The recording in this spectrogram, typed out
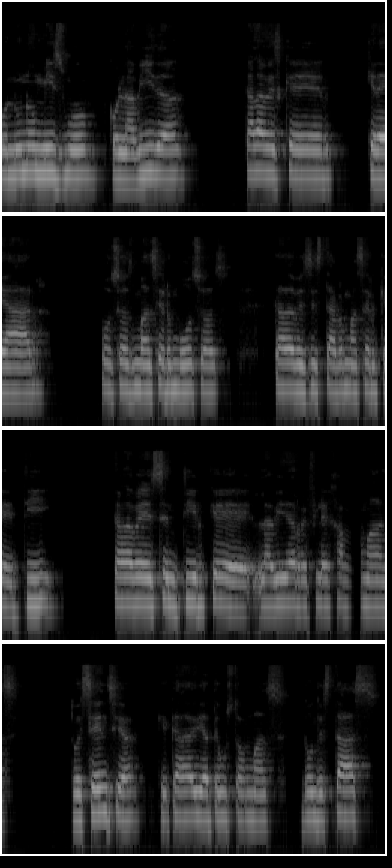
con uno mismo, con la vida, cada vez querer crear cosas más hermosas, cada vez estar más cerca de ti, cada vez sentir que la vida refleja más tu esencia, que cada día te gusta más dónde estás,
